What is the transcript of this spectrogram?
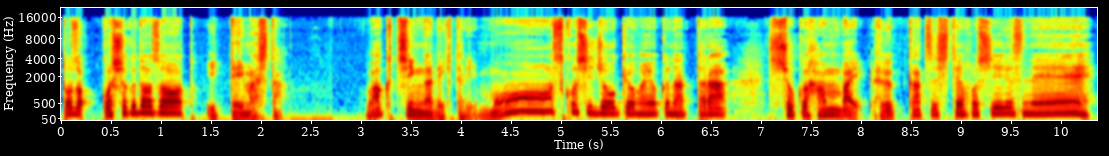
どうぞ、ご試食どうぞと言っていました。ワクチンができたり、もう少し状況が良くなったら、試食販売復活してほしいですね。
